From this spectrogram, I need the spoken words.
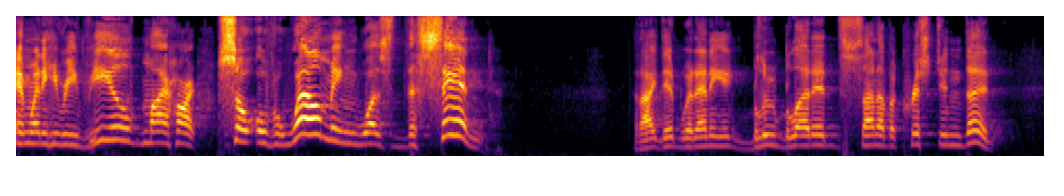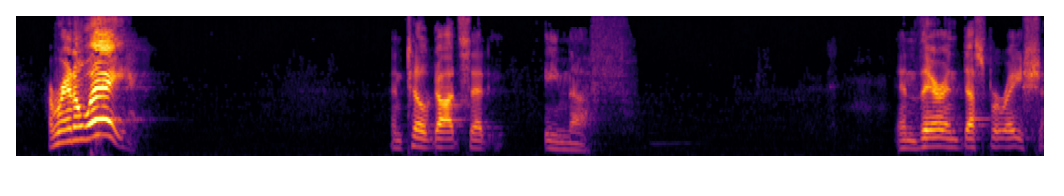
And when He revealed my heart, so overwhelming was the sin that I did what any blue blooded son of a Christian did. I ran away until God said, Enough. And there in desperation,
